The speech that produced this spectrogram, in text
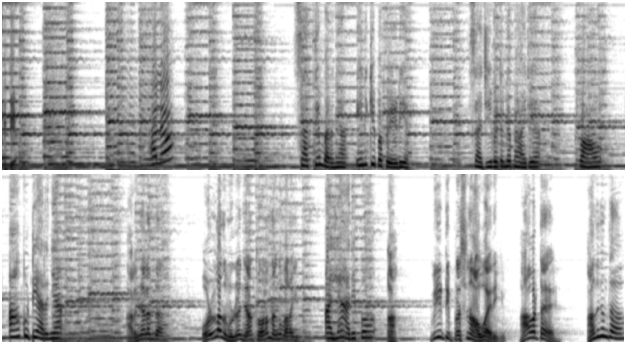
കിട്ടിയ? ഹലോ? സത്യം പറഞ്ഞ എനിക്കിപ്പോ പേടിയാ. സജീവട്ടന്റെ ഭാര്യ പാവം ആ കുട്ടി അറിഞ്ഞ അറിഞ്ഞാലെന്താ? ഉള്ളത് മുഴുവൻ ഞാൻ തുറന്നങ്ങ് പറയും. അല്ല അതിപ്പോ ആ വീട്ടിൽ പ്രശ്നമാവുമായിരിക്കും ആവട്ടെ. അതിനെന്താ?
